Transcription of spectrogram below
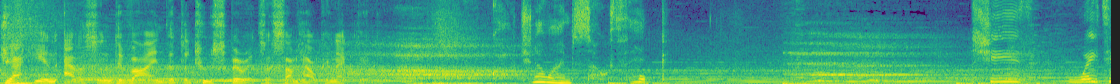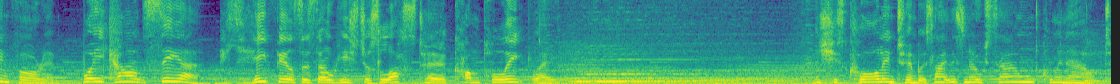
Jackie and Alison divine that the two spirits are somehow connected. God, do you know why I'm so thick? She's waiting for him, but he can't see her. He- He feels as though he's just lost her completely. And she's calling to him, but it's like there's no sound coming out.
